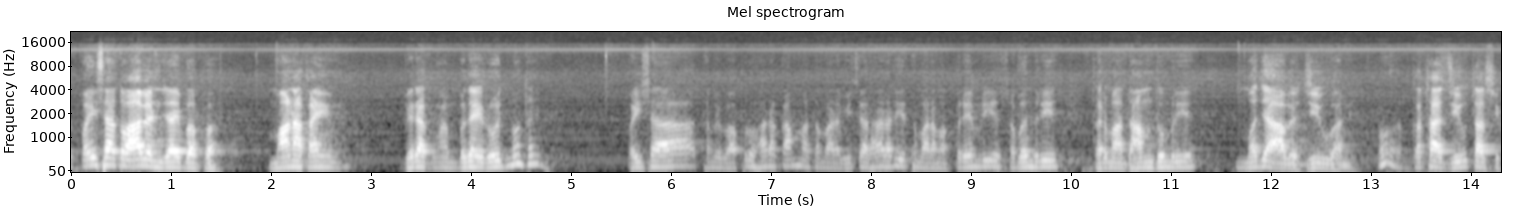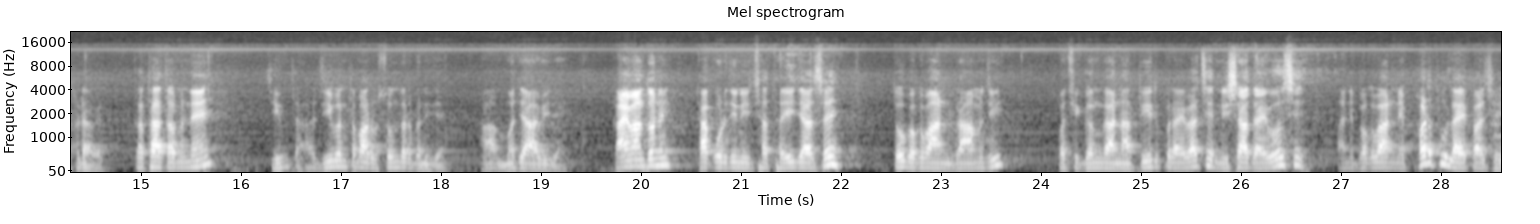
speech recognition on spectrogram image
પૈસા તો આવે ને જાય બાપા. માણા કાંઈ ભેરા બધા રોજ ન થાય ને. પૈસા તમે વાપરો સારા કામમાં, તમારા વિચાર સારા રહીએ, તમારામાં પ્રેમ રહીએ, સંબંધ રહીએ, ઘરમાં ધામધૂમ રહીએ. મજા આવે જીવવાની. હો, કથા જીવતા શીખડાવે. કથા તમને જીવતા જીવન તમારું સુંદર બની જાય. હા, મજા આવી જાય. કાંઈ વાંધો નહીં. ઠાકોરજીની ઈચ્છા થઈ જશે. તો ભગવાન રામજી પછી ગંગાના તીર પર આવ્યા છે, નિષાદ આવ્યો છે અને ભગવાનને ફળ ફૂલ આપ્યા છે.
